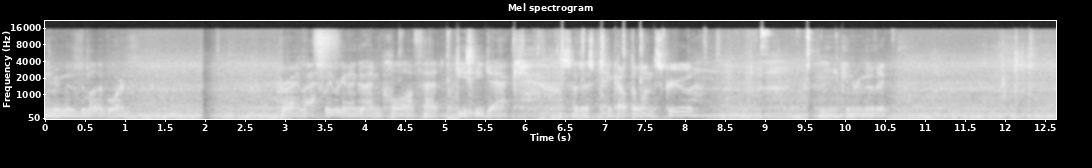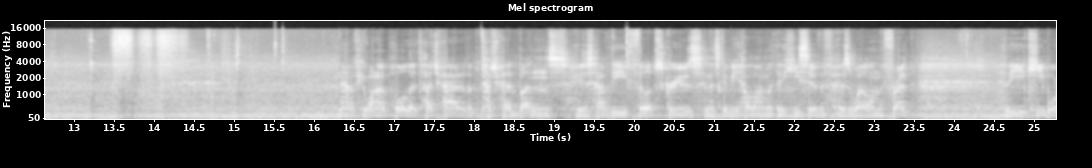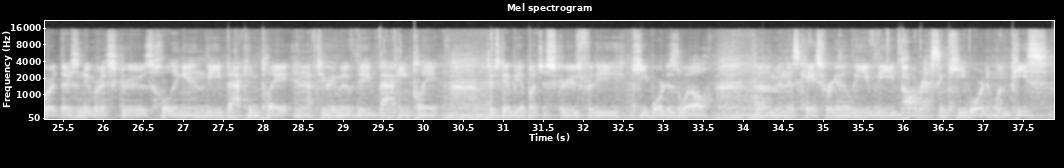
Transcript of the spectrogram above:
And remove the motherboard. Alright, lastly we're going to go ahead and pull off that DC jack. So just take out the one screw and you can remove it. Now if you want to pull the touchpad or the touchpad buttons, you just have the Phillips screws and it's going to be held on with adhesive as well on the front. The keyboard, there's numerous screws holding in the backing plate and after you remove the backing plate, there's going to be a bunch of screws for the keyboard as well. Um, in this case, we're going to leave the palm rest and keyboard in one piece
